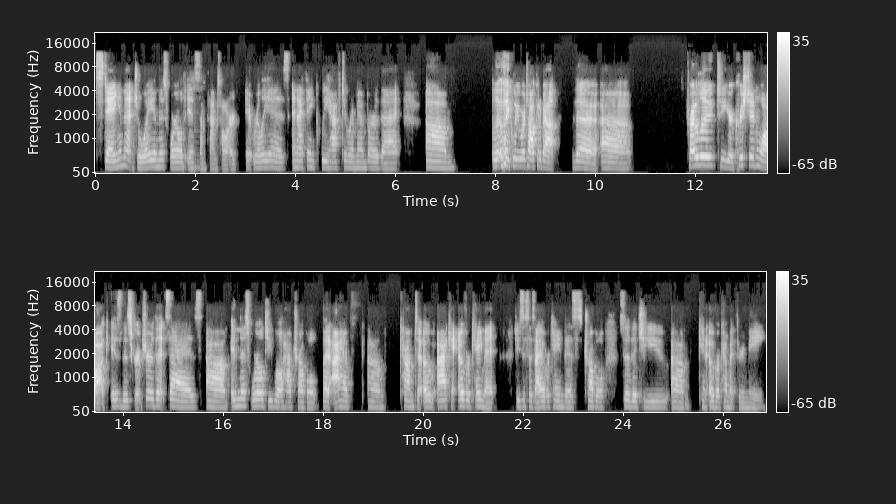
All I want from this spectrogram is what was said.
staying in that joy in this world is mm-hmm. sometimes hard. It really is. And I think we have to remember that um like we were talking about the uh prelude to your Christian walk is the scripture that says, um, "In this world you will have trouble, but I have um, come to I overcame it." Jesus says, "I overcame this trouble so that you um, can overcome it through me."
